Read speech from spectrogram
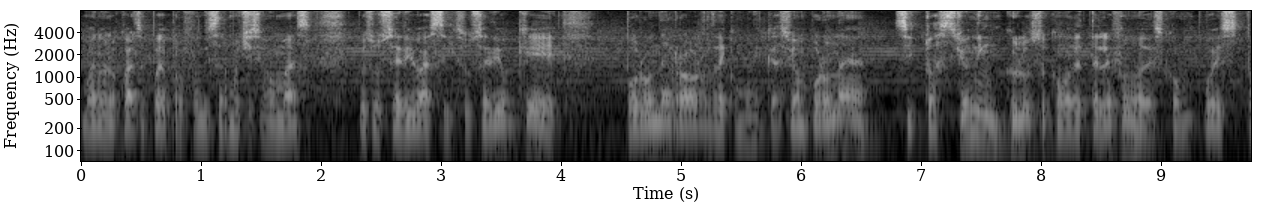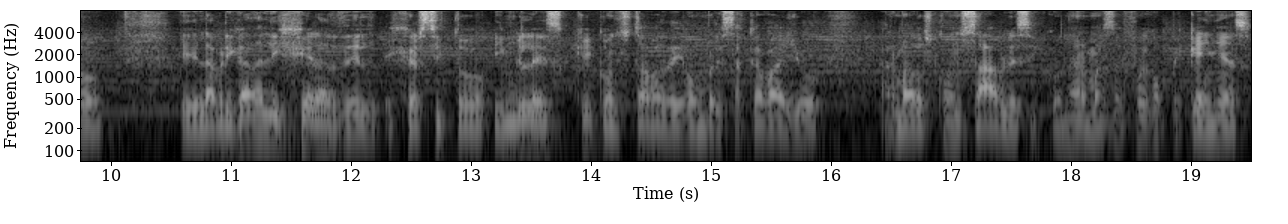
bueno, lo cual se puede profundizar muchísimo más, pues sucedió así, sucedió que por un error de comunicación, por una situación incluso como de teléfono descompuesto, eh, la brigada ligera del ejército inglés, que constaba de hombres a caballo, armados con sables y con armas de fuego pequeñas,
